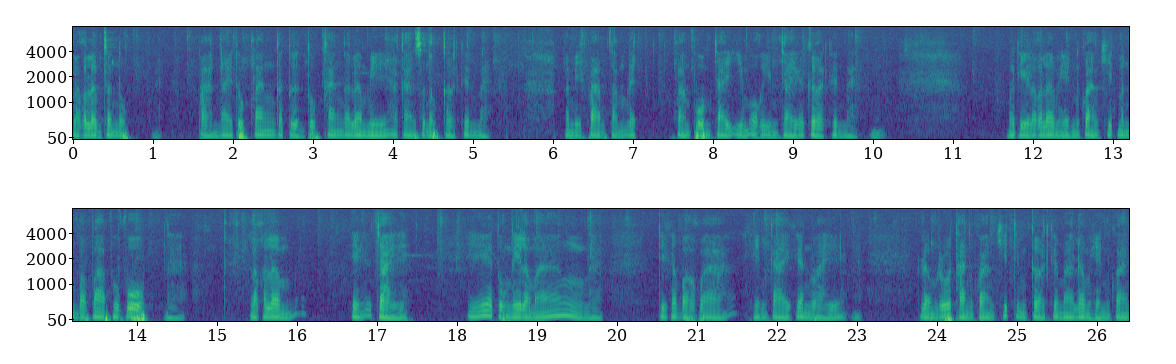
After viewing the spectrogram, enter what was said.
เราก็เริ่มสนุกผ่านได้ทุกครั้งก็ตื่นทุกครั้งก็เริ่มมีอาการสนุกเกิดขึ้นมา มันมีความสำเร็จความภูมิใจอิ่มอกอิ่มใจก็เกิดขึ้นมาบางทีเราก็เริ่มเห็นความคิดมันบ้าบ้าวูบๆนะ เราก็เริ่มเอะใจ เอ๊ะตรงนี้เรามั้งนะที่เขาบอกว่าเห็นกายเคลื่อนไหวนะเริ่มรู้ทันความคิดที่มันเกิดขึ้นมา เริ่มเห็นความ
